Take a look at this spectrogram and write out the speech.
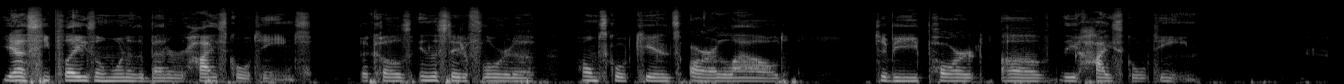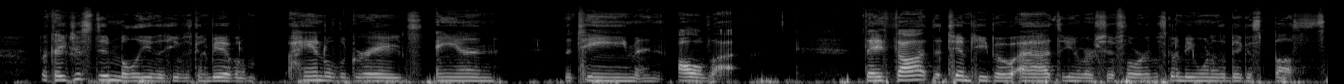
yes, he plays on one of the better high school teams because in the state of Florida, homeschooled kids are allowed to be part of the high school team. But they just didn't believe that he was going to be able to handle the grades and the team and all of that. They thought that Tim Tebow at the University of Florida was going to be one of the biggest busts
